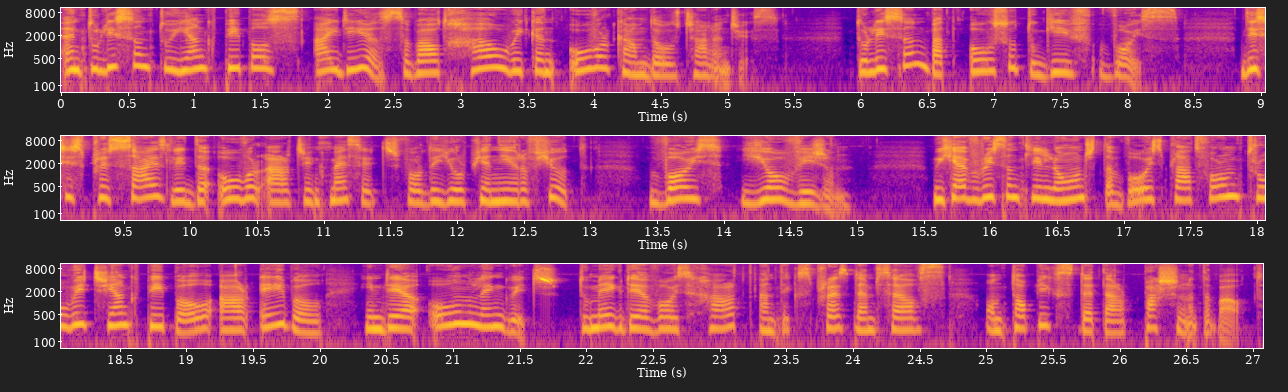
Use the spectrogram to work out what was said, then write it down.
and to listen to young people's ideas about how we can overcome those challenges. To listen, but also to give voice. This is precisely the overarching message for the European Year of Youth. Voice your vision. We have recently launched a voice platform through which young people are able, in their own language, to make their voice heard and express themselves on topics that are passionate about.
